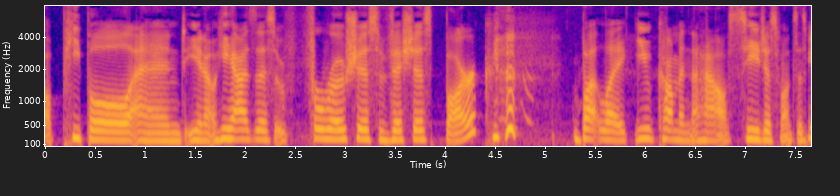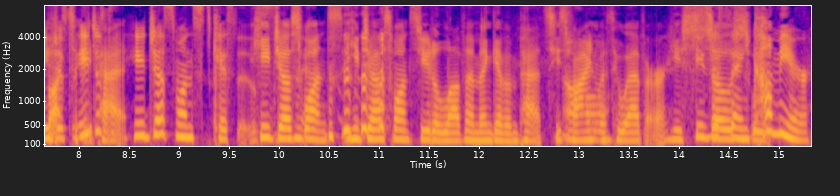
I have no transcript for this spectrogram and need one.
uh, people and you know he has this ferocious vicious bark but like you come in the house he just wants his he butt just to he be just pet he just wants kisses. he just wants he just wants you to love him and give him pets he's fine with whoever he's, He's so just saying, sweet. "Come here,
